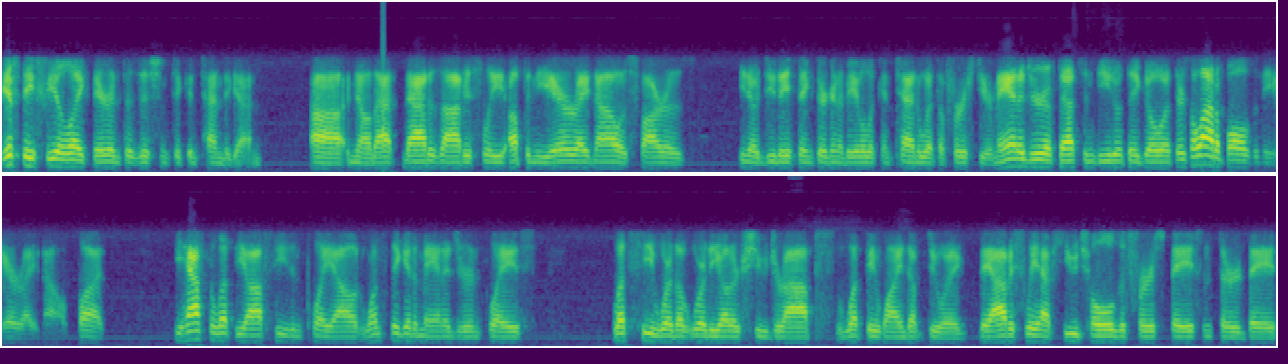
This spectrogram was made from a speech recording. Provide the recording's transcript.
if they feel like they're in position to contend again. Uh, you know that that is obviously up in the air right now as far as you know. Do they think they're going to be able to contend with a first-year manager if that's indeed what they go with? There's a lot of balls in the air right now, but you have to let the off season play out. Once they get a manager in place, let's see where the where the other shoe drops, what they wind up doing. They obviously have huge holes at first base and third base.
